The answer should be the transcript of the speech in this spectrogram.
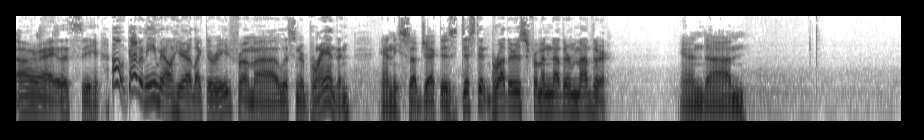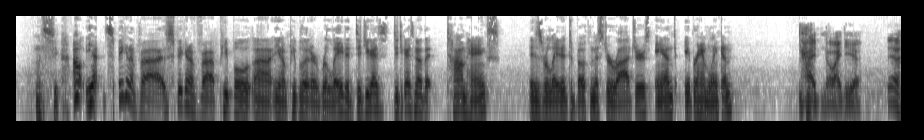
All right, let's see here. Oh, got an email here I'd like to read from uh, listener Brandon, and the subject is "Distant Brothers from Another Mother." And um, let's see. Oh, yeah. Speaking of uh, speaking of uh, people, uh, you know, people that are related. Did you guys did you guys know that Tom Hanks is related to both Mister Rogers and Abraham Lincoln? I had no idea. Yeah.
